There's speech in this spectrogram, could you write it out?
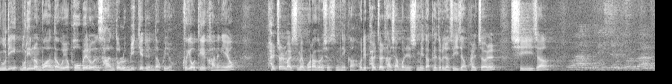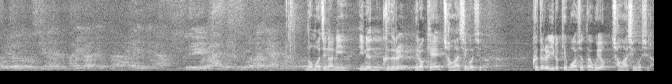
우리 우리는 뭐 한다고요? 보배로운 산돌로 믿게 된다고요. 그게 어떻게 가능해요? 8절 말씀에 뭐라 그러셨습니까? 우리 8절 다시 한번 읽습니다. 베드로전서 2장 8절 시작. 넘어지나니 이는 그들을 이렇게 정하신 것이라. 그들을 이렇게 뭐 하셨다고요? 정하신 것이라.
